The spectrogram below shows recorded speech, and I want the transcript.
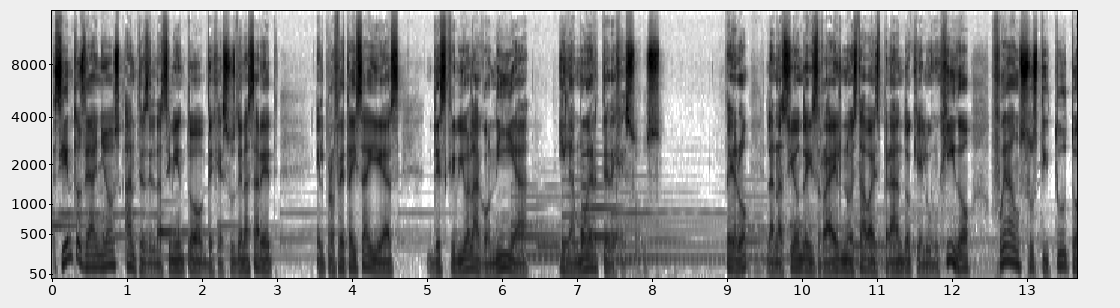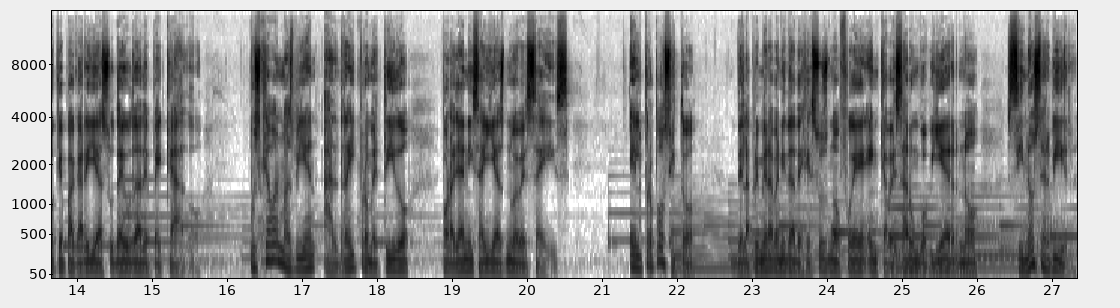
Cientos de años antes del nacimiento de Jesús de Nazaret, el profeta Isaías describió la agonía y la muerte de Jesús. Pero la nación de Israel no estaba esperando que el ungido fuera un sustituto que pagaría su deuda de pecado. Buscaban más bien al rey prometido por allá en Isaías 9:6. El propósito de la primera venida de Jesús no fue encabezar un gobierno, sino servir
